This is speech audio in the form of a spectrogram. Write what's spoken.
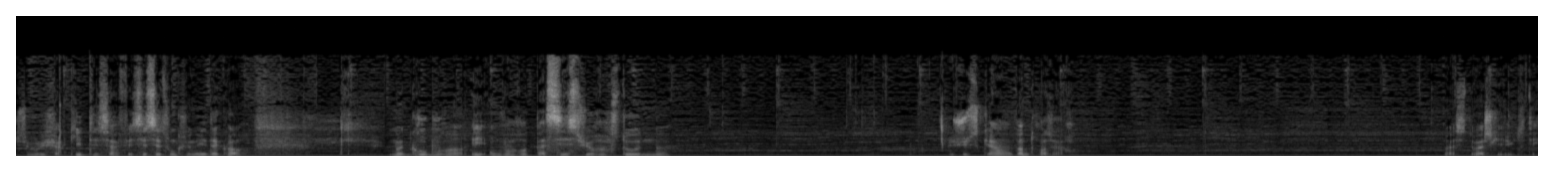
j'ai voulu faire quitte et ça a fait cesser de fonctionner, d'accord. Mode gros bourrin et on va repasser sur Hearthstone. Jusqu'à 23h. Ouais, c'est dommage qu'il ait dû quitter.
